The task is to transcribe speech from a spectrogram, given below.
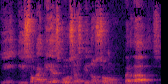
Y, y son aquellas cosas que no son verdades.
